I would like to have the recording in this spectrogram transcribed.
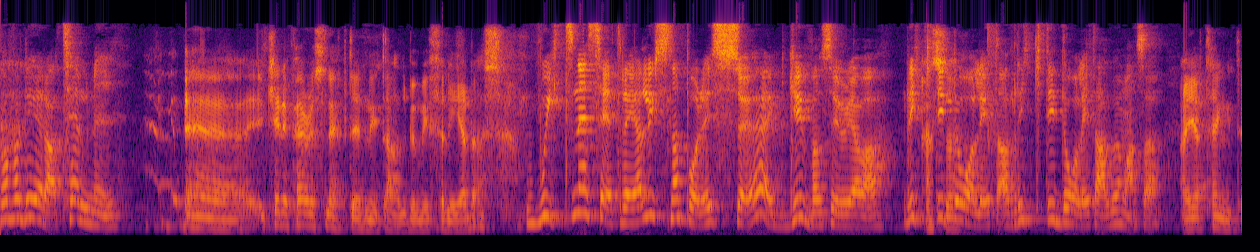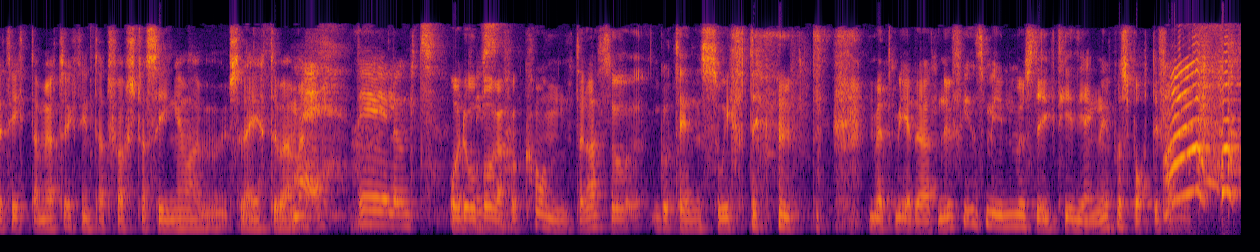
Vad var det då? Tell me. Eh, Katy Perry släppte ett nytt album i fredags. Witness heter det. Jag har lyssnat på det. Det sög. Gud vad sur jag var. Riktigt Alltså- dåligt. Ja, riktigt dåligt album alltså. Ja, jag tänkte titta men jag tyckte inte att första singeln var sådär jättebra. Nej, det är lugnt. och då Lyssna. bara för kontra så går Taylor Swift ut med ett meddelande att nu finns min musik tillgänglig på Spotify.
